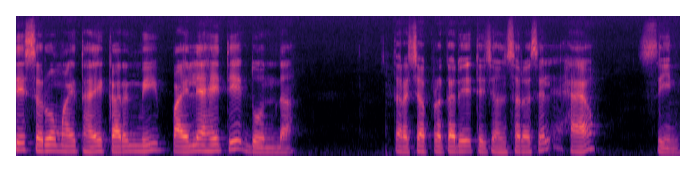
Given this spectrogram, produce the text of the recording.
ते सर्व माहीत आहे कारण मी पाहिले आहे ते दोनदा. तर अशा प्रकारे त्याचे आन्सर असेल हॅव सीन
